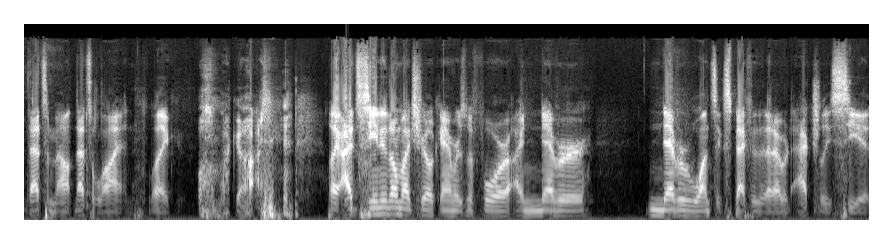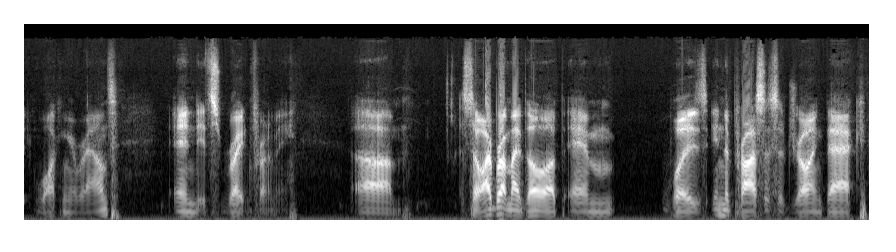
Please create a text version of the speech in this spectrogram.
that's a mount, that's a lion. Like, oh my god, like I'd seen it on my trail cameras before. I never, never once expected that I would actually see it walking around, and it's right in front of me. Um, so I brought my bow up and was in the process of drawing back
